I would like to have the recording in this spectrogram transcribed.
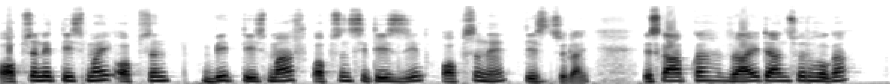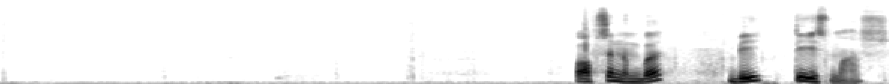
ऑप्शन है तीस मई ऑप्शन बी तीस मार्च ऑप्शन सी तीस जून ऑप्शन है तीस जुलाई। इसका आपका राइट आंसर होगा। ऑप्शन नंबर बी तीस मार्च।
